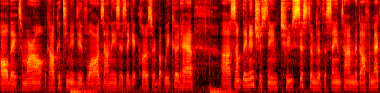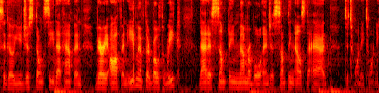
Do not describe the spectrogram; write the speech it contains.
all day tomorrow. I'll continue to do vlogs on these as they get closer, but we could have uh, something interesting, two systems at the same time in the Gulf of Mexico. You just don't see that happen very often. Even if they're both weak, that is something memorable and just something else to add to 2020.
